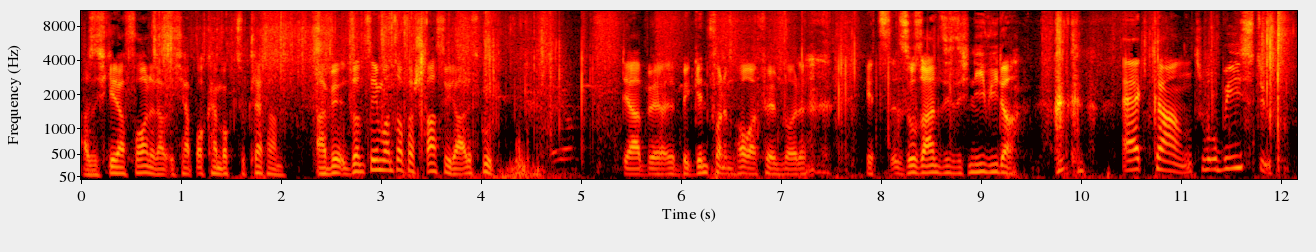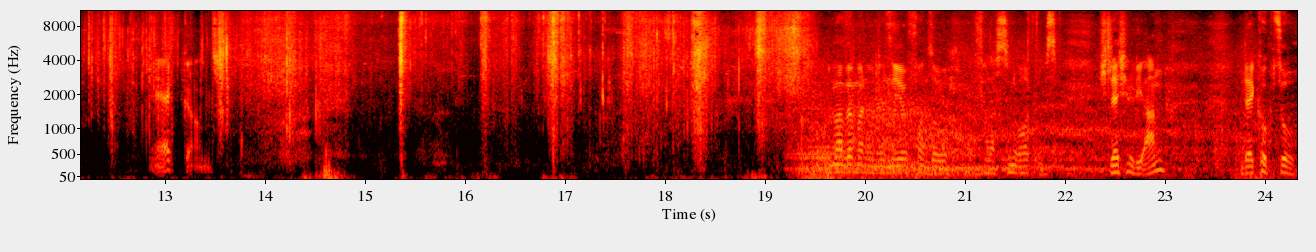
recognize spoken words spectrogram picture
Also ich gehe da vorne, da- ich habe auch keinen Bock zu klettern. Aber wir, sonst sehen wir uns auf der Straße wieder, alles gut. Der Be Beginn von einem Horrorfilm, Leute. Jetzt, so sahen sie sich nie wieder. Erkannt, wo bist du? Erkannt. Immer wenn man in der Nähe von so verlassenen Orten ist. Ich lächle die an und der guckt so.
